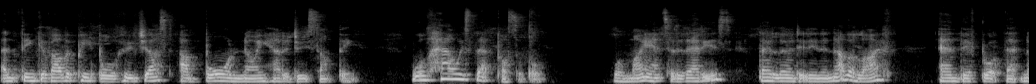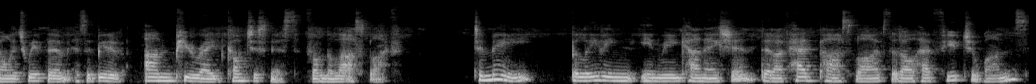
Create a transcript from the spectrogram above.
and think of other people who just are born knowing how to do something. Well, how is that possible? Well, my answer to that is they learned it in another life and they've brought that knowledge with them as a bit of unpureed consciousness from the last life. To me, believing in reincarnation, that I've had past lives, that I'll have future ones,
